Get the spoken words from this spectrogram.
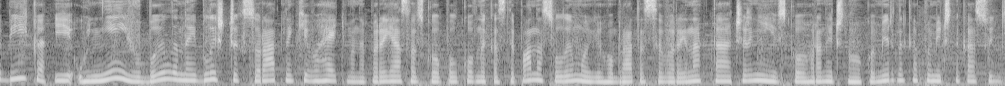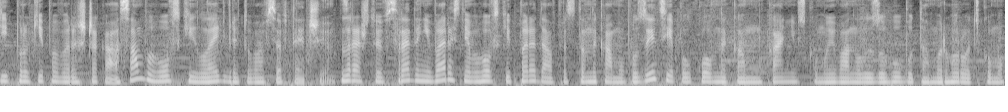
Виникла бійка, і у ній вбили найближчих соратників гетьмана Переяславського полковника Степана Сулиму, його брата Северина та Чернігівського граничного комірника, помічника судді Прокіпа Верещака. А сам Виговський ледь врятувався втечею. Зрештою, всередині вересня Виговський передав представникам опозиції полковникам Канівському Івану Лизогубу та Миргородському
